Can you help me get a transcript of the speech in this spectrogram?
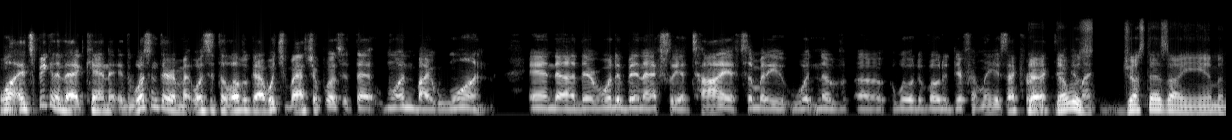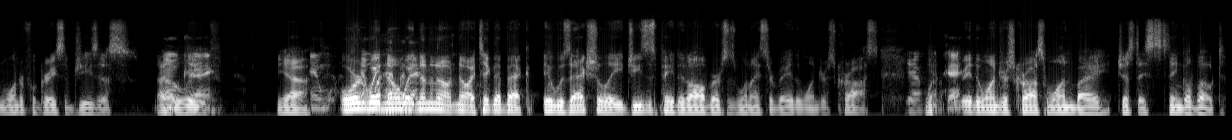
Well, and speaking of that, Ken, it- wasn't there? A, was it the love of God? Which matchup was it that won by one? And uh, there would have been actually a tie if somebody wouldn't have uh, would have voted differently. Is that That, correct? that Am was I- just as I am and wonderful grace of Jesus. I Okay. believe. Yeah. and, Or and wait, no, wait, there? no, no, no, no. I take that back. It was actually Jesus paid it all versus when I survey the wondrous cross. Yeah. When I survey the wondrous cross won by just a single vote.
